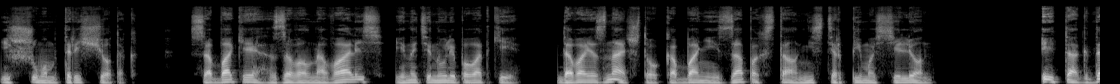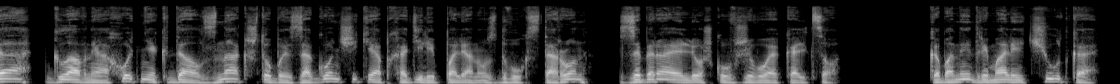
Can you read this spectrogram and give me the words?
и шумом трещоток. Собаки заволновались и натянули поводки, давая знать, что кабаний запах стал нестерпимо силен, и тогда главный охотник дал знак, чтобы загонщики обходили поляну с двух сторон, забирая лёжку в живое кольцо. Кабаны дремали чутко,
